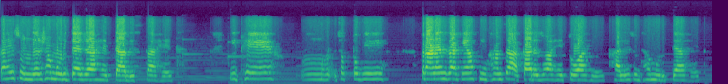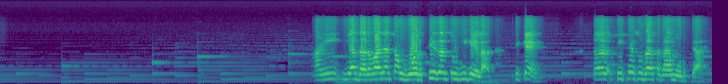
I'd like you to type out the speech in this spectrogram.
काही सुंदरशा मूर्त्या ज्या आहेत त्या दिसत आहेत. इथे म्हणू शकतो की प्राण्यांचा किंवा सिंहांचा आकार जो आहे तो आहे. खाली सुद्धा मूर्त्या आहेत. आणि या दरवाजाच्या वरती जर तुम्ही गेलात ठीक आहे तर तिथे सुद्धा सगळ्या मूर्त्या आहेत.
